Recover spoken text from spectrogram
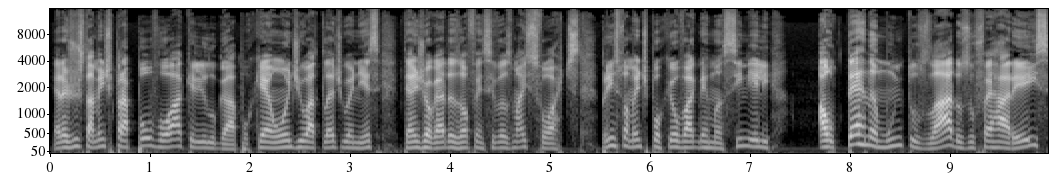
era justamente para povoar aquele lugar, porque é onde o Atlético Goianiense tem as jogadas ofensivas mais fortes, principalmente porque o Wagner Mancini ele alterna muito os lados, o Ferrarez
